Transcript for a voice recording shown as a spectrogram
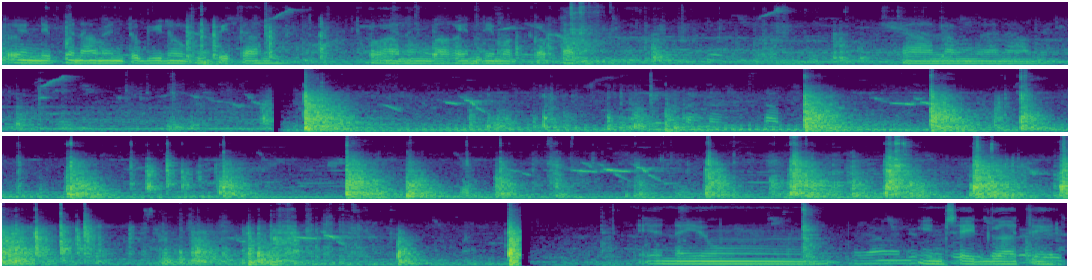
Ito hindi pa namin to ginugupitan. Nang baka hindi magkapat kaya lang muna namin Ayan na yung inside gutter.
